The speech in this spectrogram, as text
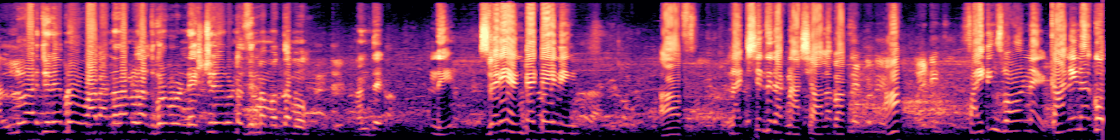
అల్లు అర్జునే బ్రో వాళ్ళ అన్నదమ్ములు కలుసుకుని బ్రో. నెక్స్ట్ ఇయర్ ఉంటుంది సినిమా మొత్తము. అంతే. ఇట్స్ వెరీ ఎంటర్టైనింగ్ నచ్చింది నాకు నాకు చాలా బాగా. ఫైటింగ్స్ బాగున్నాయి. కానీ నాకు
